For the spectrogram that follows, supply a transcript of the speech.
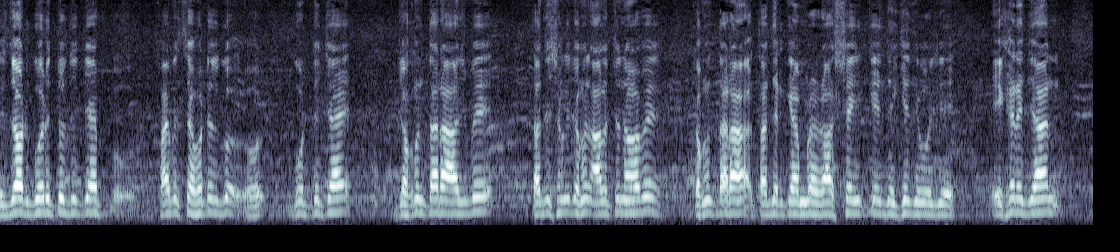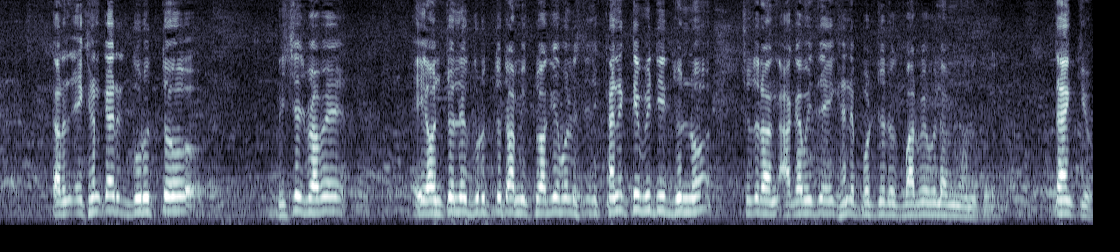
রিসর্ট গড়ে তুলতে চায় ফাইভ স্টার হোটেল করতে চায়। যখন তারা আসবে তাদের সঙ্গে যখন আলোচনা হবে তখন তারা তাদেরকে আমরা রাজশাহীকে দেখিয়ে দেবো যে এখানে যান। কারণ এখানকার গুরুত্ব বিশেষভাবে এই অঞ্চলের গুরুত্বটা আমি একটু আগে বলেছি যে কানেক্টিভিটির জন্য সুতরাং আগামীতে এখানে পর্যটক বাড়বে বলে আমি মনে করি। থ্যাংক ইউ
